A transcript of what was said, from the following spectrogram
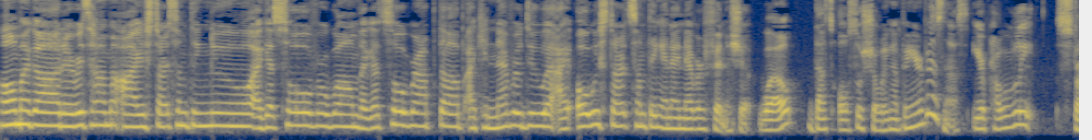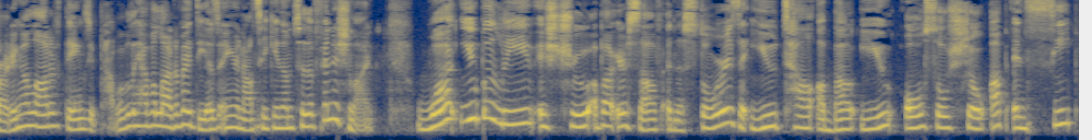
oh my God, every time I start something new, I get so overwhelmed. I get so wrapped up. I can never do it. I always start something and I never finish it. Well, that's also showing up in your business. You're probably starting a lot of things. You probably have a lot of ideas and you're not taking them to the finish line. What you believe is true about yourself and the stories that you tell about you also show up and seep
